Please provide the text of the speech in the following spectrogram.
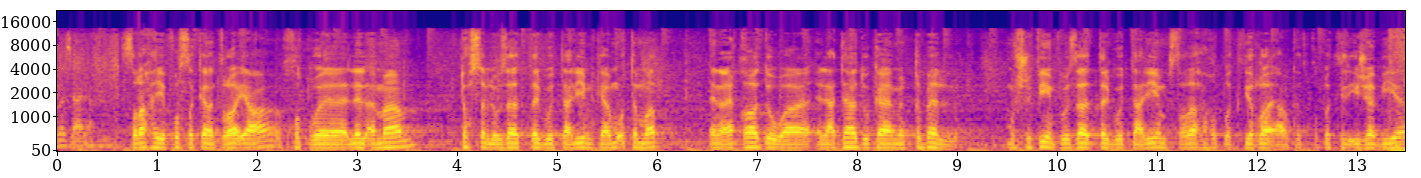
الوزارة. صراحة هي فرصة كانت رائعة خطوة للأمام تحسب لوزارة التربية والتعليم كمؤتمر انعقاده واعداده كان من قبل مشرفين في وزارة التربية والتعليم صراحة خطوة كثير رائعة وخطوه كثير إيجابية.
